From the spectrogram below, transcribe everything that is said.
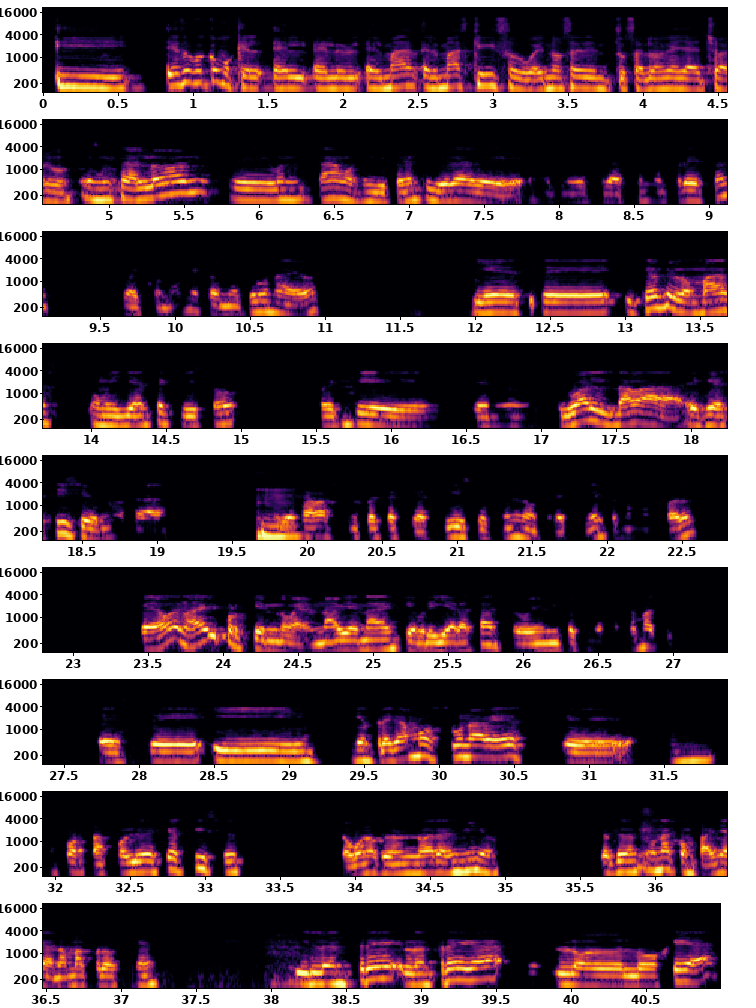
Y eso fue como que el, el, el, más, el más que hizo, güey. No sé en tu salón haya hecho algo. En mi salón, eh, bueno, estábamos indiferentes. Yo era de administración de empresas o económica, me tuve una de dos. Y, este, y creo que lo más humillante que hizo fue que igual daba ejercicios, ¿no? O sea, mm. dejaba 50 ejercicios, uno 300, no me acuerdo. Pero bueno, ahí porque no, no había nada en que brillara tanto en cuestión de matemáticas. Este, y y entregamos una vez eh, un, portafolio de ejercicios, lo bueno que no, era el mío, que una compañera, no me acuerdo quién, y lo, entre, lo entrega, lo, lo ojea,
